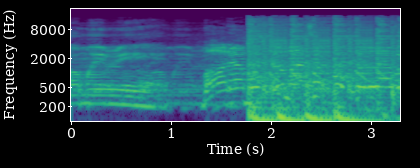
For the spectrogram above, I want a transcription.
olmayı. Bana mutlu masa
